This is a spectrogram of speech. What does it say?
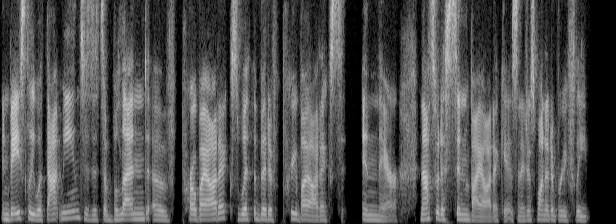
and basically what that means is it's a blend of probiotics with a bit of prebiotics in there. And that's what a synbiotic is. And I just wanted to briefly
